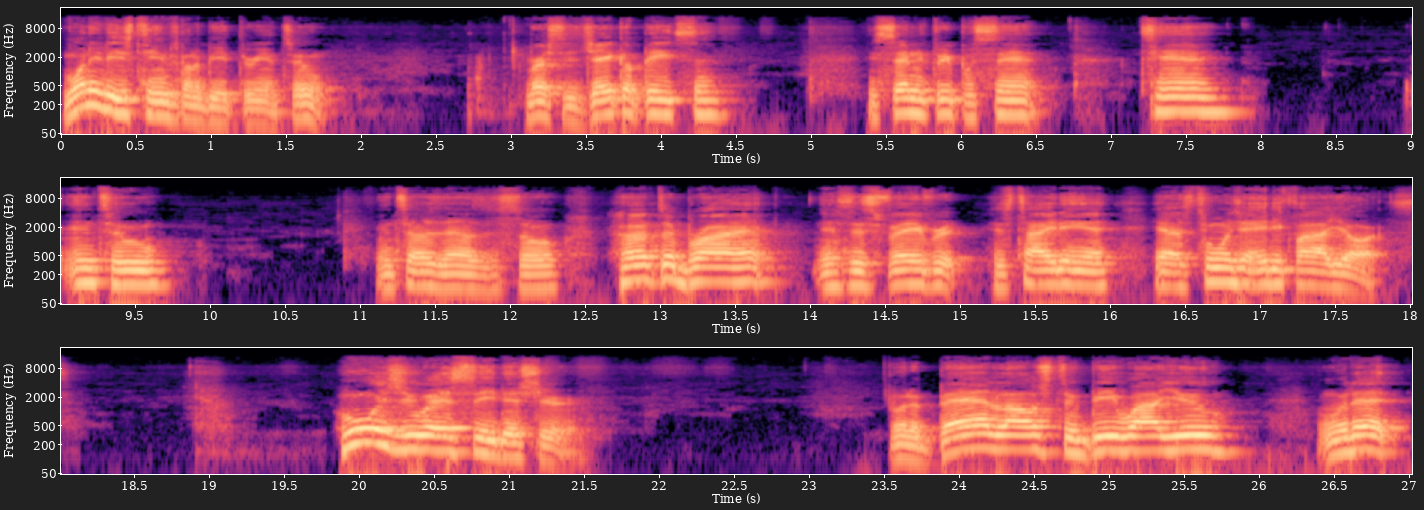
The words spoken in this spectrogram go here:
one of these teams going to be 3 and 2. Versus Jacob Eason. He's 73%, 10 and 2 in touchdowns so. Hunter Bryant is his favorite, his tight end. He has 285 yards. Who is USC this year? With a bad loss to BYU, with that,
